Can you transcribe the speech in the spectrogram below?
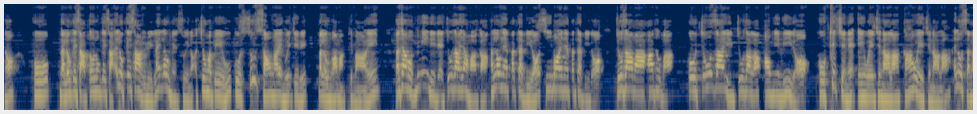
เนาะဟိုနှလုံးကိစ္စသုံးလုံးကိစ္စအဲ့လိုကိစ္စတွေတွေလိုက်လုံမယ်ဆိုရင်တော့အကျုံးမပေးဘူးကိုစုဆောင်ထားတဲ့ငွေကြေးတွေမလုံသွားမှာဖြစ်ပါတယ်။ဒါကြောင့်မို့မိမိအနေနဲ့စူးစမ်းရမှာကအလုံးနဲ့ပတ်သက်ပြီးတော့စီးပွားရေးနဲ့ပတ်သက်ပြီးတော့စူးစမ်းပါအားထုတ်ပါ ကိုစူးစမ်းရင်စူးစမ်းလောက်အောင်မြင်ပြီးတော့ကိုဖြစ်ချင်တဲ့အိမ်ဝယ်ချင်တာလားကားဝယ်ချင်တာလားအဲ့လိုဆန္ဒ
